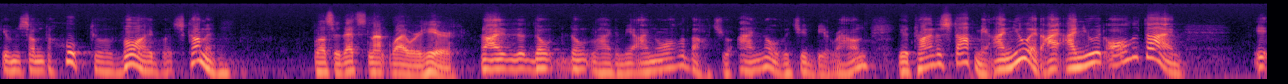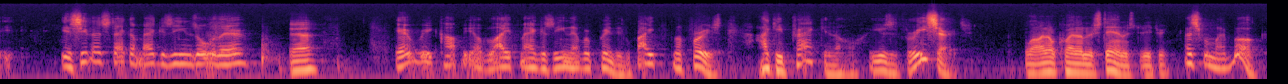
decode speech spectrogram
Give them some hope to avoid what's coming. Well, sir, that's not why we're here. I, don't don't lie to me. I know all about you. I know that you'd be around. You're trying to stop me. I knew it. I, I knew it all the time. Y- you see that stack of magazines over there? Yeah? Every copy of Life magazine ever printed, right from the first. I keep track, you know. I use it for research. Well, I don't quite understand, Mr. Dietrich. That's for my book.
